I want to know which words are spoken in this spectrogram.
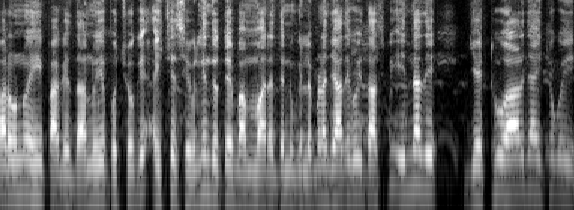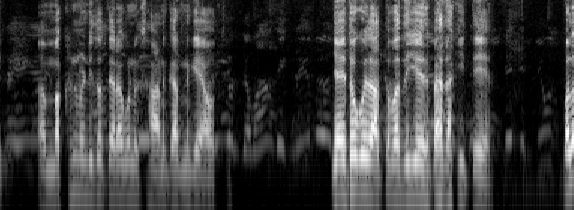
ਪਰ ਉਹਨੂੰ ਅਸੀਂ ਪਾਕਿਸਤਾਨ ਨੂੰ ਇਹ ਪੁੱਛੋ ਕਿ ਇੱਥੇ ਸਿਵਲਿਅਨ ਦੇ ਉੱਤੇ ਬੰਬ ਮਾਰੇ, ਤੈਨੂੰ ਕੀ ਲੱਭਣਾ? ਜਾਂ ਤੇ ਕੋਈ ਦੱਸ ਵੀ ਇਹਨਾਂ ਦੇ ਜੇਠੂਵਾਲ ਜਾਂ ਇੱਥੋਂ ਕੋਈ ਮੱਖਣ ਮੰਡੀ ਤੋਂ ਤੇਰਾ ਕੋਈ ਨੁਕਸਾਨ ਕਰਨ ਗਿਆ ਉੱਥੇ। ਜਾਂ ਇੱਥੋਂ ਕੋਈ ਅੱਤਵਾਦੀ ਜੇ ਪੈਦਾ ਕੀਤੇ ਆ। ਬਲ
